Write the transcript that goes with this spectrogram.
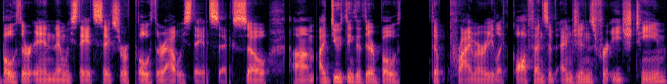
both are in, then we stay at six, or if both are out, we stay at six. So um, I do think that they're both the primary like offensive engines for each team.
